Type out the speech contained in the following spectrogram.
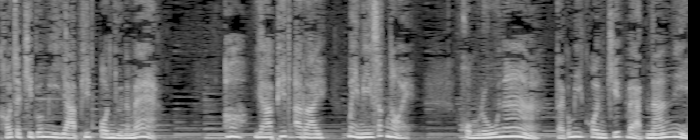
เขาจะคิดว่ามียาพิษปนอยู่นะแม่อ้อยาพิษอะไร ไม่มีสักหน่อย ผมรู้นะ่าแต่ก็มีคนคิดแบบนั้นนี่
